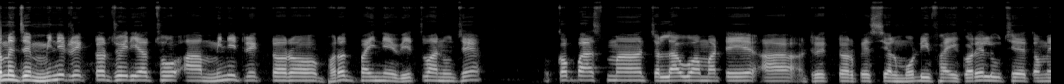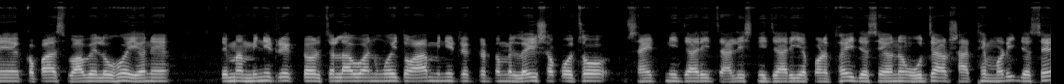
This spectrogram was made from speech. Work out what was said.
તમે જે મિની ટ્રેક્ટર જોઈ રહ્યા છો, આ મિની ટ્રેક્ટર ભરતભાઈને વેચવાનું છે. કપાસમાં ચલાવવા માટે આ ટ્રેક્ટર સ્પેશિયલ મોડિફાઈ કરેલું છે. તમે કપાસ વાવેલો હોય અને તેમાં મિની ટ્રેક્ટર ચલાવવાનું હોય તો આ મિની ટ્રેક્ટર તમે લઈ શકો છો. સાહીઠની જારી, ચાલીસની જારીએ પણ થઈ જશે અને ઓજાર સાથે મળી જશે.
